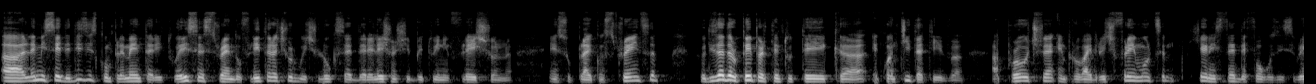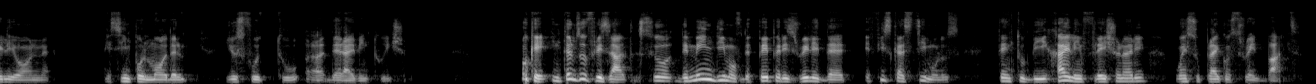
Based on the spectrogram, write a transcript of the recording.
Uh, let me say that this is complementary to a recent strand of literature which looks at the relationship between inflation and supply constraints. So these other papers tend to take uh, a quantitative approach and provide rich frameworks. Here instead the focus is really on a simple model useful to uh, derive intuition. Okay, in terms of results, so the main theme of the paper is really that a fiscal stimulus tend to be highly inflationary when supply constraint binds.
